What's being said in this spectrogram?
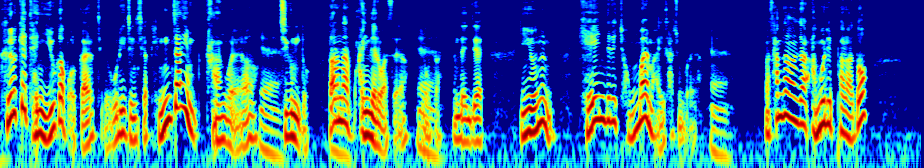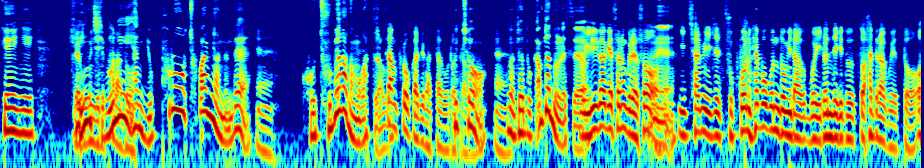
그렇게 된 이유가 뭘까요? 지금 우리 증시가 굉장히 강한 거예요. 예. 지금도 다른 나라 많이 내려왔어요. 예. 이거보다. 근데 이제 이유는 개인들이 정말 많이 사준 거예요. 예. 그러니까 삼성전자 아무리 팔아도 개인이 개인 지분이. 한 6% 초반이었는데 예. 거의 두 배가 넘어갔더라고요. 13%까지 갔다고 그러더라고요. 그렇죠. 예. 그건 저도 깜짝 놀랐어요. 뭐 일각에서는 그래서 네. 이참이 이제 주권 회복 운동이라 뭐 이런 얘기도 또 하더라고요 또.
